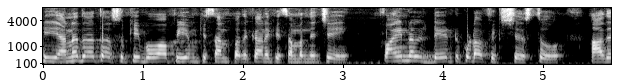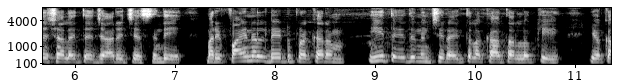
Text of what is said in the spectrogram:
ఈ అన్నదాత సుఖీభవ పిఎం కిసాన్ పథకానికి సంబంధించి ఫైనల్ డేట్ కూడా ఫిక్స్ చేస్తూ ఆదేశాలు అయితే జారీ చేసింది. మరి ఫైనల్ డేట్ ప్రకారం ఈ తేదీ నుంచి రైతుల ఖాతాల్లోకి ఈ యొక్క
